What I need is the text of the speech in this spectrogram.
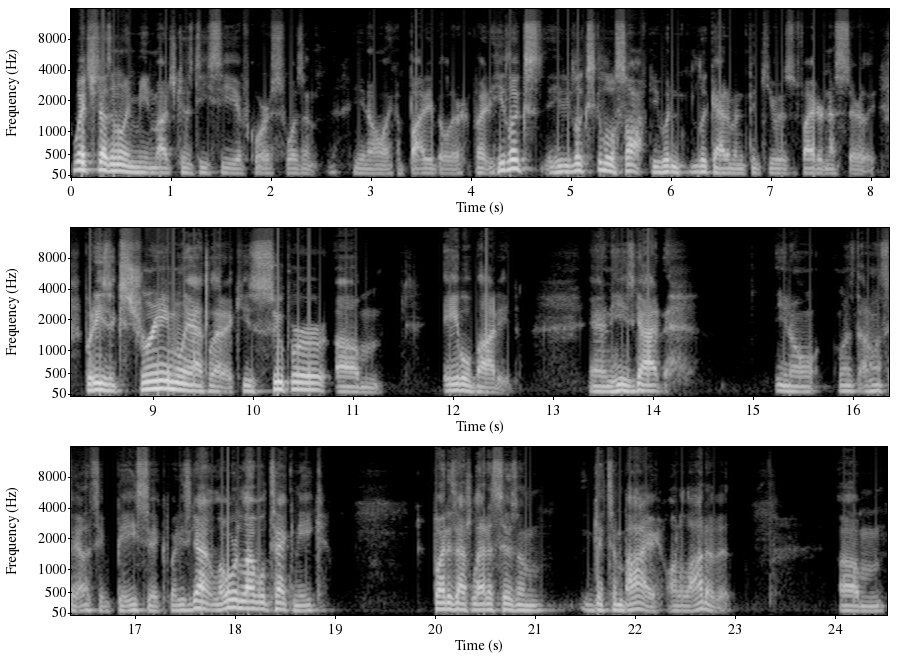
which doesn't really mean much because DC, of course, wasn't you know like a bodybuilder, but he looks he looks a little soft. You wouldn't look at him and think he was a fighter necessarily, but he's extremely athletic. He's super um, able-bodied, and he's got you know I don't want to say let's say basic, but he's got lower level technique, but his athleticism gets him by on a lot of it. Um,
